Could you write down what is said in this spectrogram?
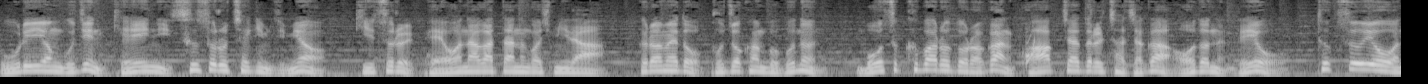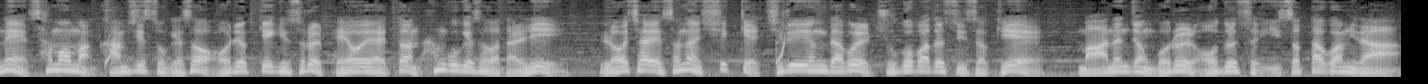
우리 연구진 개인이 스스로 책임지며 기술을 배워나갔다는 것입니다. 그럼에도 부족한 부분은 모스크바로 돌아간 과학자들을 찾아가 얻었는데요. 특수요원의 삼엄한 감시 속에서 어렵게 기술을 배워야 했던 한국에서와 달리 러시아에서는 쉽게 질의응답을 주고받을 수 있었기에 많은 정보를 얻을 수 있었다고 합니다.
